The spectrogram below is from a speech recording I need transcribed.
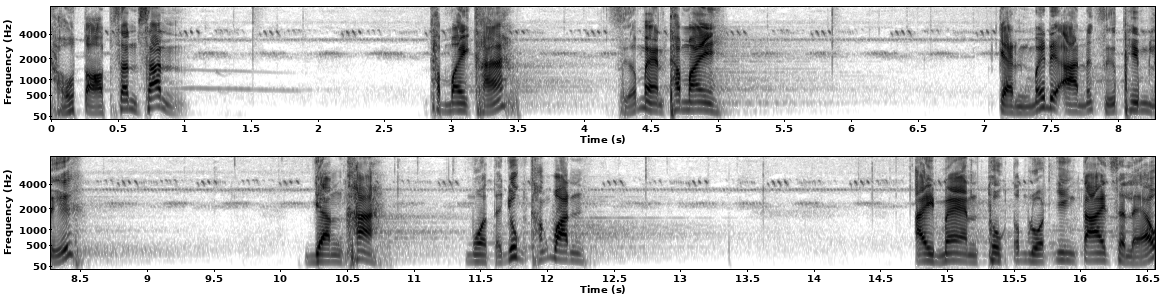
เขาตอบสั้นๆทำไมคะ เสือแมนทำไม แก่นไม่ได้อ่านหนังสือพิมพ์หรือ ยังค่ะ มัวแต่ยุ่งทั้งวัน ไอแมนถูกตำรวจยิงตายเสียแล้ว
